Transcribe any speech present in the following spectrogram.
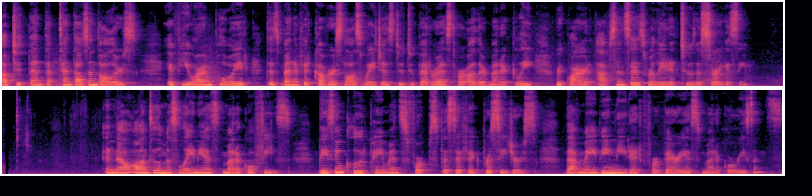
up to $10,000. If you are employed, this benefit covers lost wages due to bed rest or other medically required absences related to the surrogacy. And now on to the miscellaneous medical fees. These include payments for specific procedures that may be needed for various medical reasons.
